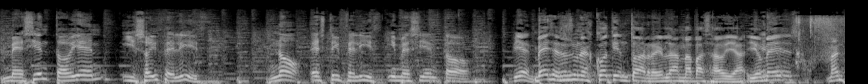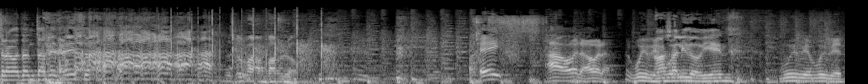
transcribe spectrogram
me siento bien y soy feliz. No, estoy feliz y me siento bien. ¿Ves? Eso es un Scotty en todas reglas, me ha pasado ya. Yo me, es- me han tragado tantas veces eso. Eso es para Pablo. ¡Ey! Ahora, ahora. Muy bien. No ha salido bien. Muy bien, muy bien.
